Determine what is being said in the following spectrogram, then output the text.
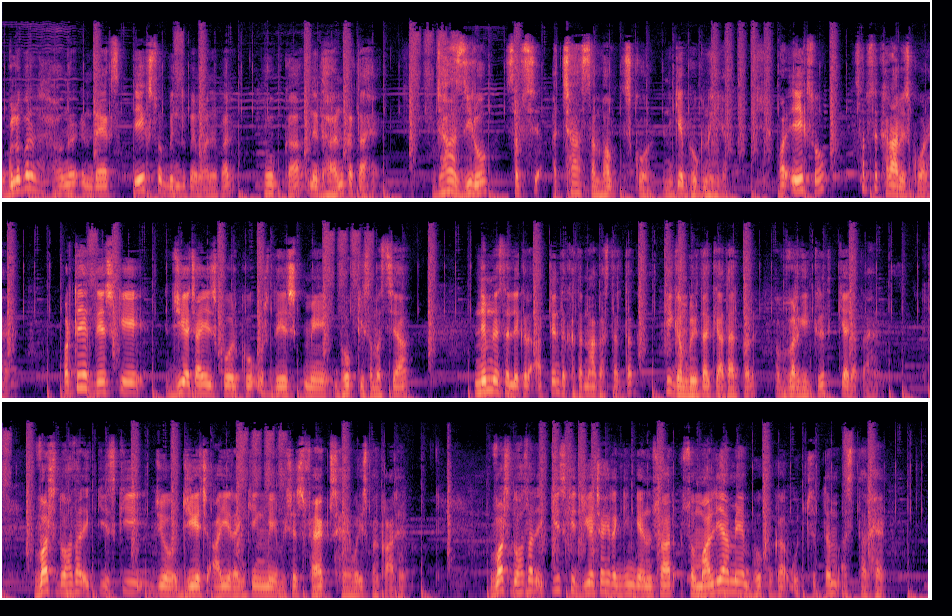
ग्लोबल हंगर इंडेक्स 100 बिंदु पैमाने पर भूख का निर्धारण करता है, जहाँ ज़ीरो सबसे अच्छा संभव स्कोर, यानी कि भूख नहीं है, और 100 सबसे खराब स्कोर है। प्रत्येक देश के जीएचआई स्कोर को उस देश में भूख की समस्या, निम्न से लेकर अत्यंत खतरनाक स्तर तक की गंभीरता के आधार पर वर्गीकृत किया जाता है। वर्ष 2021 की जो जीएचआई रैंकिंग में विशेष फैक्ट्स हैं, वो इस प्रकार हैं। वर्ष 2021 की जीएचआई रैंकिंग के अनुसार सोमालिया में भूख का उच्चतम स्तर है।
